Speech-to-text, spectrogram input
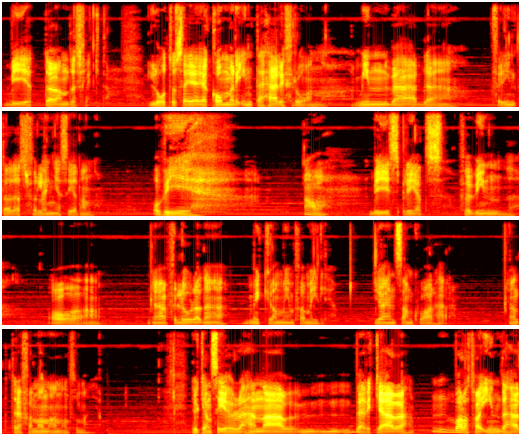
Vi är ett döende släkte. Låt oss säga, jag kommer inte härifrån. Min värld eh, förintades för länge sedan. Och vi... Ja, vi spreds för vind. Och jag förlorade mycket av min familj. Jag är ensam kvar här. Jag har inte träffat någon annan som mig. Du kan se hur Hanna mm, verkar bara ta in det här,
